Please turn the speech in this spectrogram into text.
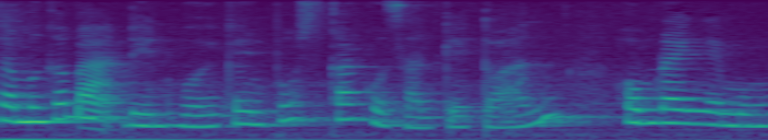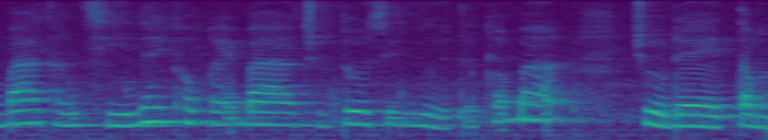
Chào mừng các bạn đến với kênh Postcard của Sàn Kế Toán. Hôm nay ngày 3 tháng 9 2023, chúng tôi xin gửi tới các bạn chủ đề tổng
